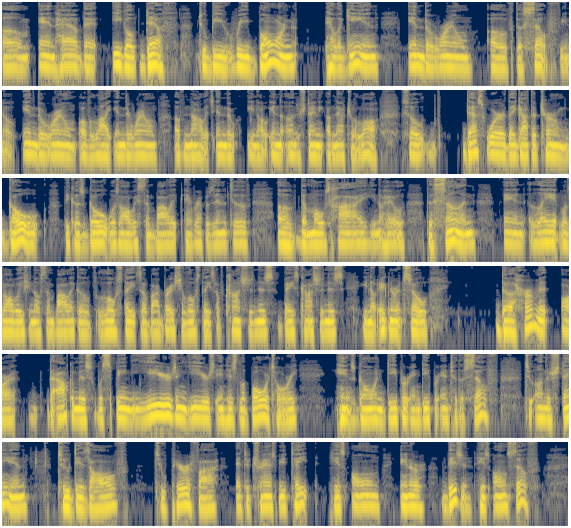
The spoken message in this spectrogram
um, and have that ego death to be reborn hell again in the realm of the self, you know, in the realm of light, in the realm of knowledge, in the, you know, in the understanding of natural law. So that's where they got the term gold because gold was always symbolic and representative of the most high, you know, hell, the sun. And lead was always, you know, symbolic of low states of vibration, low states of consciousness, base consciousness, you know, ignorance. So the hermit or the alchemist would spend years and years in his laboratory, hence going deeper and deeper into the self to understand, to dissolve, to purify, and to transmutate his own inner vision, his own self.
